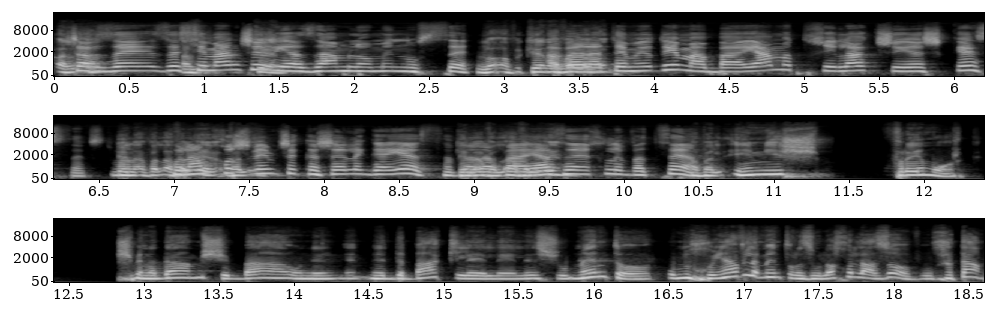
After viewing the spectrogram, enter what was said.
עכשיו, זה, זה על, סימן של כן. יזם לא מנוסה. לא, כן, אבל, אבל אתם אבל... יודעים, הבעיה מתחילה כשיש כסף. זאת אומרת, כן, אבל, כולם אבל, חושבים אבל... שקשה לגייס, אבל, כן, אבל הבעיה אבל, זה איך לבצע. אבל אם יש framework, יש בן אדם שבא, הוא נדבק לאיזשהו מנטור, הוא מחויב למנטור הזה, הוא לא יכול לעזוב, הוא חתם.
